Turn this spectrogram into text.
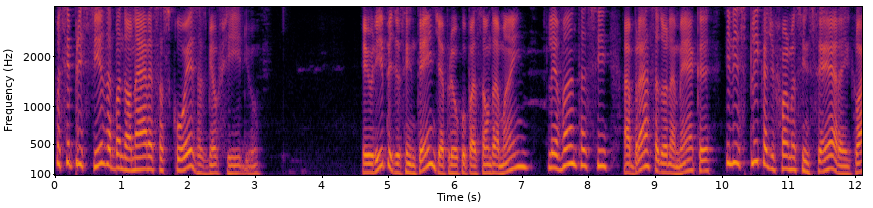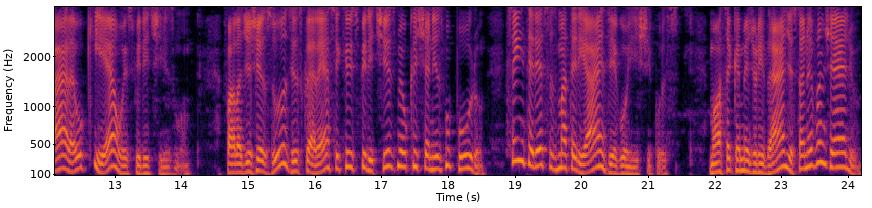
Você precisa abandonar essas coisas, meu filho. Eurípides entende a preocupação da mãe, levanta-se, abraça Dona Meca e lhe explica de forma sincera e clara o que é o Espiritismo. Fala de Jesus e esclarece que o Espiritismo é o cristianismo puro, sem interesses materiais e egoísticos. Mostra que a mediunidade está no Evangelho.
